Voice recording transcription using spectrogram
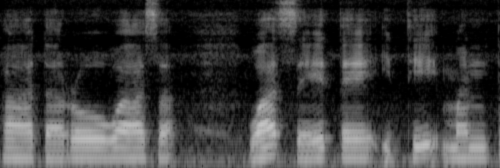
พาตโรวาสวัสเสเตอิทิมันโต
